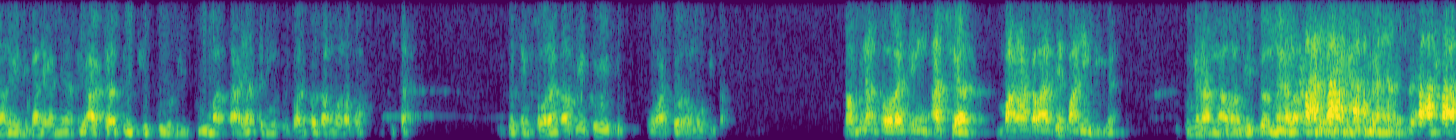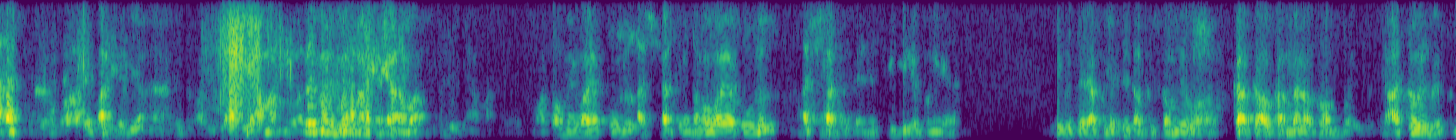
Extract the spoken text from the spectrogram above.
Dan ini dikandungkan nanti ada tujuh puluh ribu matanya yang suatu tambah apa? Kita. Itu yang soleh tapi itu suatu nomor kita. Tapi nak soleh yang ajar, malah kelasnya panik juga. Pengiran ngalam itu malah. Kulul asyhad, nama waya kulul asyhad, ini ya. Ibu saya biasa tidak bisa mewah, gak kau gak kelompok. Ya itu.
